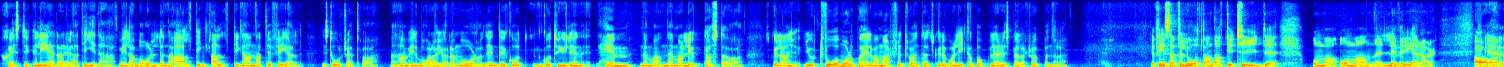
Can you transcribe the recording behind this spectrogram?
gestikulerar hela tiden, att vilja bollen och allting, allting annat är fel i stort sett. Va. Men han vill bara göra mål och det, det går, går tydligen hem när man, när man lyckas. Det, va. Skulle han gjort två mål på elva matcher tror jag inte att det skulle vara lika populär i spelartruppen. Eller? Det finns en förlåtande attityd om man, om man levererar. Ja. Eh,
